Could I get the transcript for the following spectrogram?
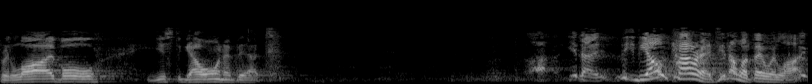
reliable. It used to go on about, uh, you know, the, the old car ads, you know what they were like.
